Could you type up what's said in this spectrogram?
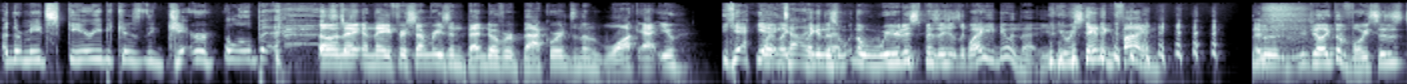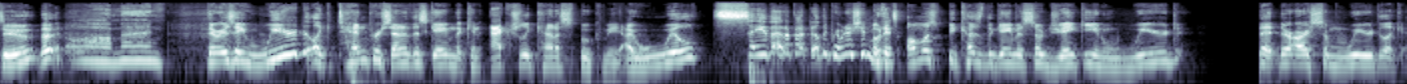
and they're made scary because they jitter a little bit Oh, and they and they for some reason bend over backwards and then walk at you. Yeah, yeah, like, exactly. like in this yeah. the weirdest positions. Like, why are you doing that? You, you were standing fine. The- do you like the voices too? The- Oh man. There is a weird like 10% of this game that can actually kind of spook me. I will say that about Deadly Premonition, but Okay. it's almost because the game is so janky and weird that there are some weird like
